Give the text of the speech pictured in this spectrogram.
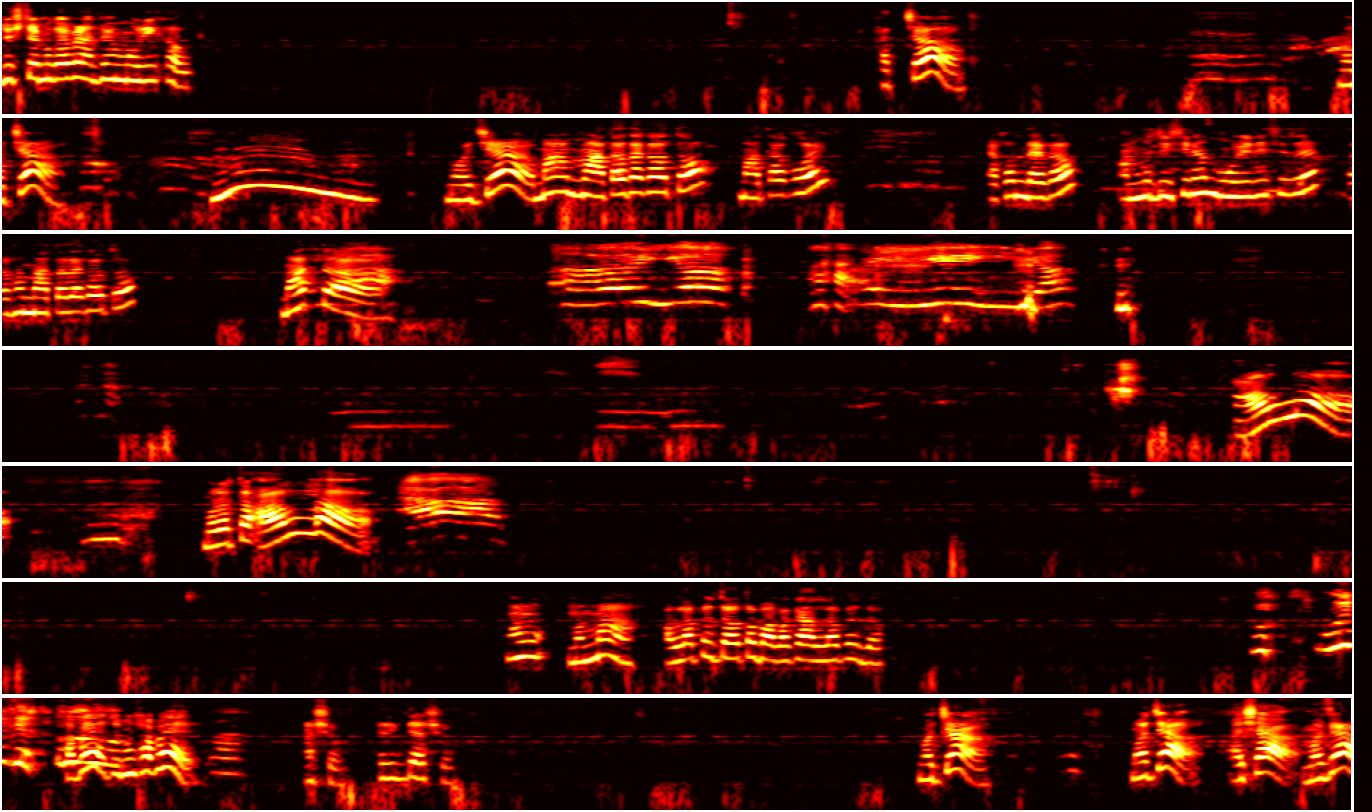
দুষ্টামি করবে না, তুমি মুড়ি খাও। খাচ্ছ? মজা? হুম, মজা। মা, মাথা দেখাও তো, মাথা কই? এখন দেখাও। আম্মু দিছি না, মুড়ি দিছি যে, এখন মাথা দেখাও তো। মাথা। আল্লাহ। বলো তো আল্লাহ। মাম্মা, আল্লাহ হাফেজ দাও তো, বাবাকে আল্লাহ হাফেজ দাও খাবে? তুমি খাবে? আসো, এদিক দিয়ে আসো। মজা মজা আয়সা মজা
